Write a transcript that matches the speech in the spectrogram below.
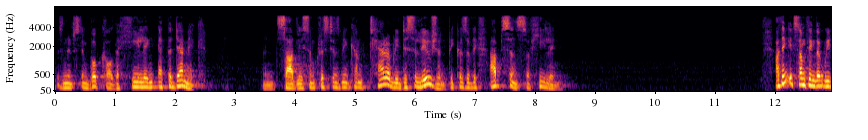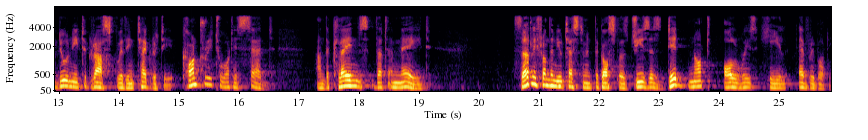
there's an interesting book called The Healing Epidemic. And sadly, some Christians become terribly disillusioned because of the absence of healing. I think it's something that we do need to grasp with integrity. Contrary to what is said and the claims that are made, certainly from the New Testament, the Gospels, Jesus did not always heal everybody.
